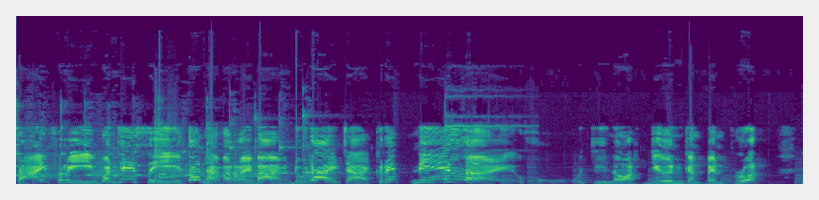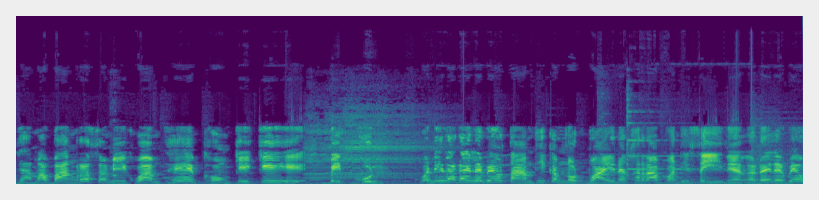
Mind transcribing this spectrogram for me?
สายฟรีวันที่ 4 ต้องทำอะไรบ้าง ดูได้จากคลิปนี้เลย โอ้โหจีนอตยืนกันเป็นพรวด อย่ามาบังรัศมีความเทพของกีกี้ บิดคุณ วันนี้เราได้เลเวลตามที่กำหนดไว้นะครับ วันที่ 4 เนี่ยเราได้เลเวล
